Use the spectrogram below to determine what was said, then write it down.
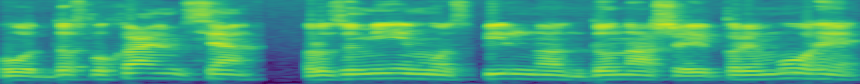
От дослухаємося, розуміємо спільно до нашої перемоги.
